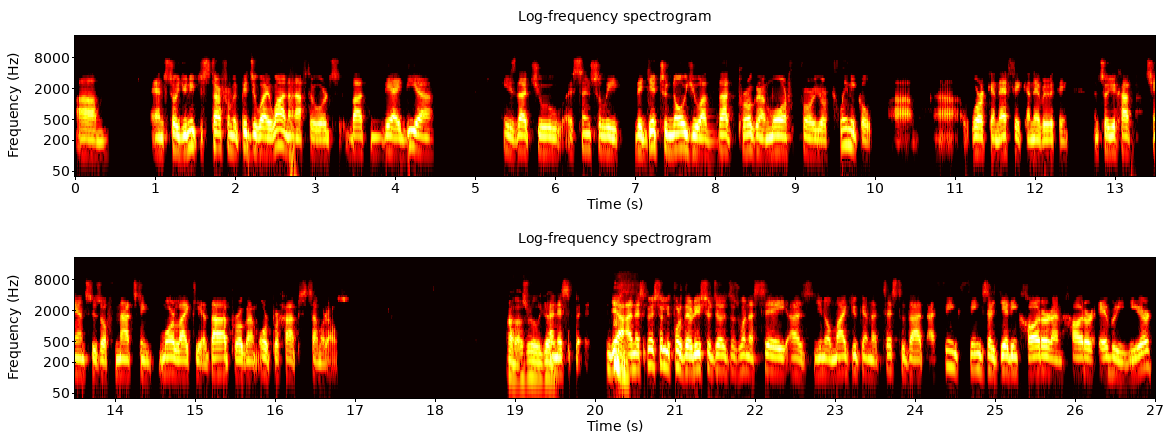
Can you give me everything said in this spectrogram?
Um, and so you need to start from a PGY1 afterwards. But the idea is that you essentially, they get to know you at that program more for your clinical uh, uh, work and ethic and everything. And so you have chances of matching more likely at that program or perhaps somewhere else. Oh, that was really good. And yeah, and especially for the research, I just want to say, as you know, Mike, you can attest to that. I think things are getting harder and harder every year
